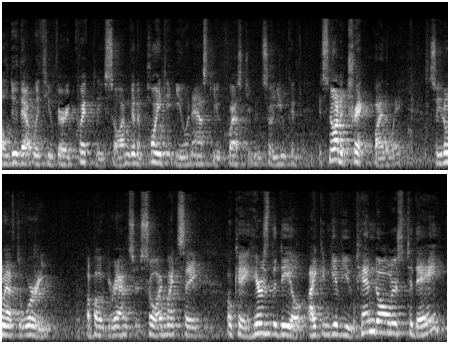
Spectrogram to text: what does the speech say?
I'll do that with you very quickly. So I'm going to point at you and ask you a question, and so you can. It's not a trick, by the way, so you don't have to worry about your answer. So I might say, okay, here's the deal. I can give you ten dollars today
